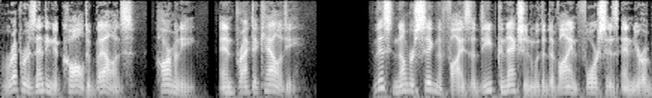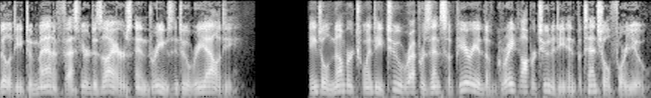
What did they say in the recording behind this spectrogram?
representing a call to balance, harmony, and practicality. This number signifies a deep connection with the divine forces and your ability to manifest your desires and dreams into reality. Angel number 22 represents a period of great opportunity and potential for you.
